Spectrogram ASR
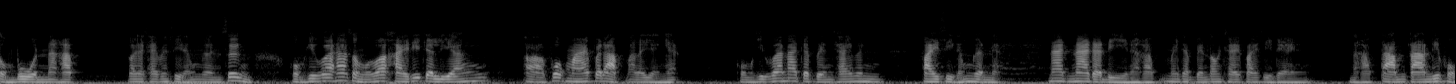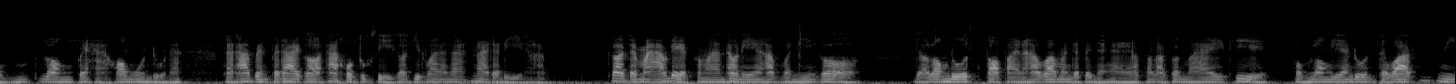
สมบูรณ์นะครับ ก็จะใช้เป็นสีน้ำเงิน ซึ่งผมคิดว่าถ้าสมมุติว่าใครที่จะเลี้ยงพวกไม้ประดับอะไรอย่างเงี้ย ผมคิดว่าน่าจะเป็นใช้เป็นไฟสีน้ำเงินเนี่ย น่าน่าจะดีนะครับ ไม่จำเป็นต้องใช้ไฟสีแดงนะครับ ตามตามที่ผมลองไปหาข้อมูลดูนะ แต่ถ้าเป็นไปได้ก็ถ้าครบทุกสีก็คิดว่าน่าน่าจะดีนะครับ ก็จะมาอัปเดตประมาณเท่านี้นะครับ วันนี้ก็เดี๋ยวลองดูต่อไปนะครับ ว่ามันจะเป็นยังไงครับสำหรับต้นไม้ที่ผมลองเลี้ยงดู แต่ว่ามี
